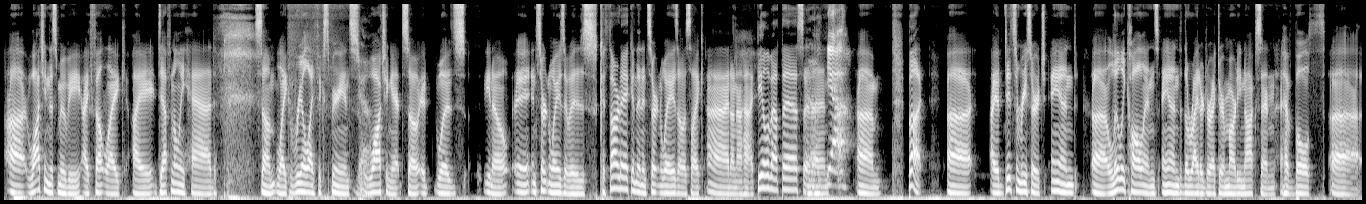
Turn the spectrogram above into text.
uh, watching this movie, I felt like I definitely had some like real life experience Yeah. watching it. So it was, you know, in certain ways it was cathartic, and then in certain ways I was like, "Ah, I don't know how I feel about this, and Yeah. then Yeah. um, but uh, I did some research, and uh, Lily Collins and the writer director Marti Noxon have both uh,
